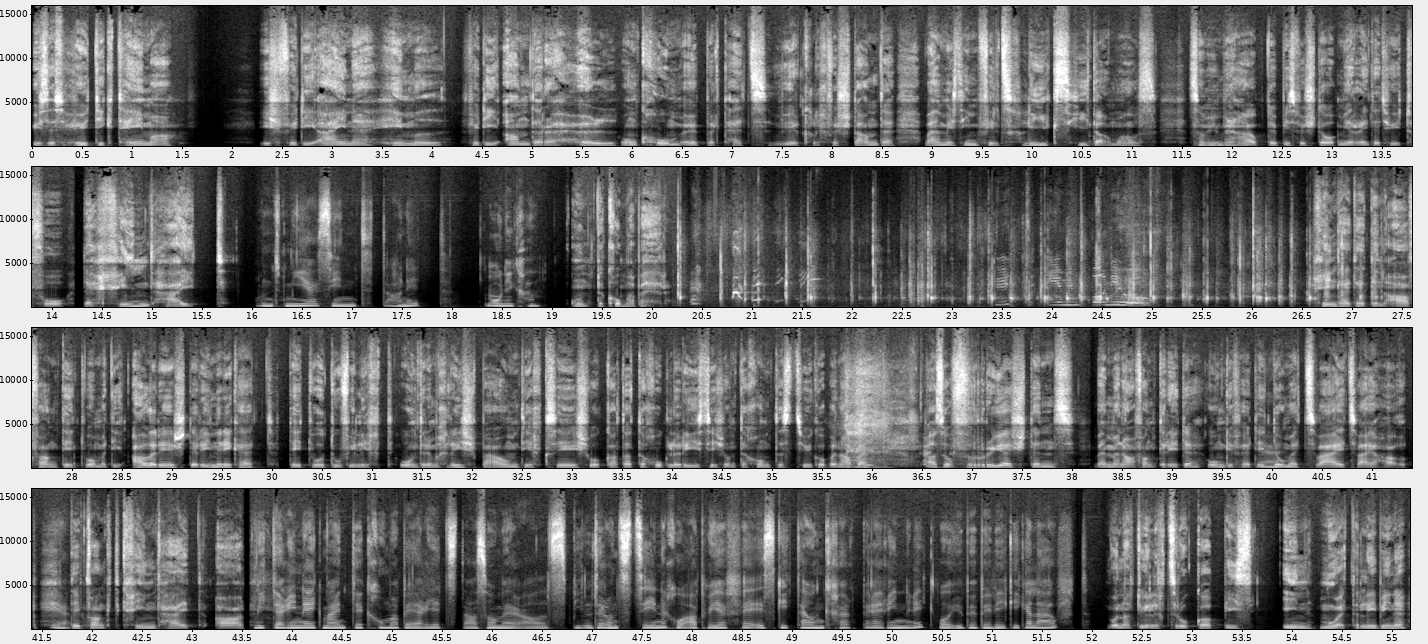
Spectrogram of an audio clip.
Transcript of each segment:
Unser heutiges Thema ist für die einen Himmel, für die anderen Hölle und kaum jemand hat es wirklich verstanden, weil wir sind viel zu klein damals, um überhaupt etwas zu verstehen. Wir reden heute von der Kindheit. Und wir sind Annette, Monika und der Kummerbär. Heute im Ponyhof. Kindheit hat den Anfang dort, wo man die allererste Erinnerung hat. Dort, wo du vielleicht unter dem Christbaum dich siehst, wo gerade an der Kugel ist und dann kommt das Zeug oben runter. Also frühestens, wenn man anfängt zu reden, ungefähr dort Ja. um zwei, zweieinhalb. Ja. Dort fängt die Kindheit an. Mit der Erinnerung meint der Kummerbär jetzt das, was wir als Bilder und Szenen kann abrufen Es gibt auch eine Körpererinnerung, die über Bewegungen läuft. wo natürlich zurückgeht bis in Mutterliebe.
